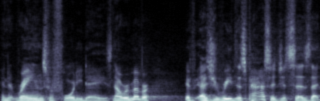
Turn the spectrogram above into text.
And it rains for 40 days. Now remember, if, as you read this passage, it says that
